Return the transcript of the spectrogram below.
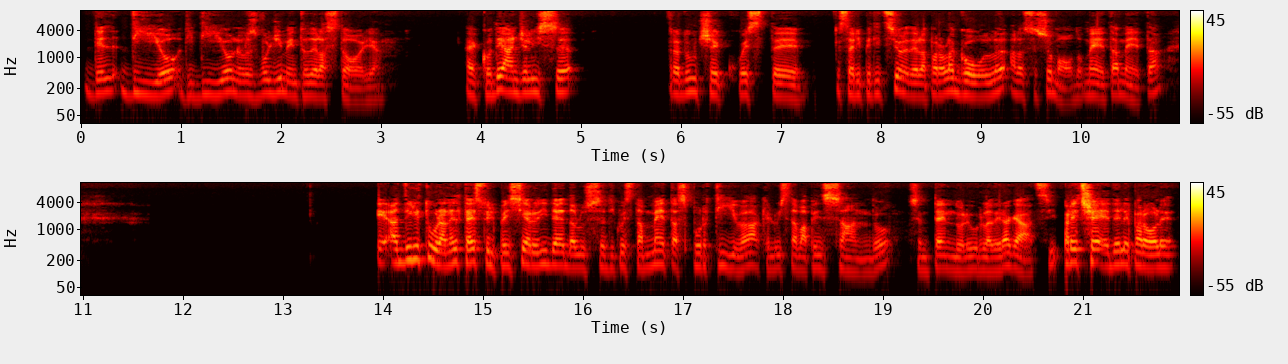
del Dio, di Dio nello svolgimento della storia. Ecco, De Angelis traduce queste, questa ripetizione della parola goal allo stesso modo, meta, meta, E addirittura nel testo il pensiero di Daedalus di questa meta sportiva che lui stava pensando, sentendo le urla dei ragazzi, precede le parole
